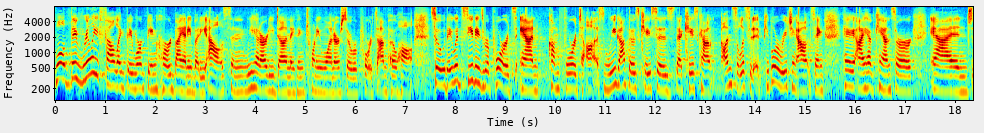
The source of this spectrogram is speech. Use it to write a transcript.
Well, they really felt like they weren't being heard by anybody else. And we had already done, I think, 21 or so reports on Poe Hall. So they would see these reports and come forward to us. We got those cases, that case count unsolicited. People were reaching out saying, hey, I have cancer and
